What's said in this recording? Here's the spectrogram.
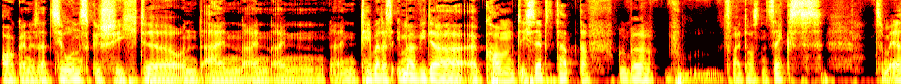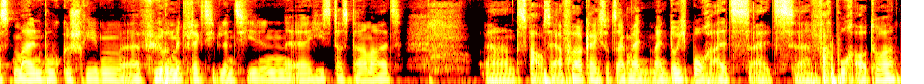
Organisationsgeschichte und ein, ein, ein, ein Thema, das immer wieder äh, kommt. Ich selbst habe darüber 2006 zum ersten Mal ein Buch geschrieben, äh, Führen mit flexiblen Zielen äh, hieß das damals. Das war auch sehr erfolgreich, sozusagen mein, mein Durchbruch als, als Fachbuchautor.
